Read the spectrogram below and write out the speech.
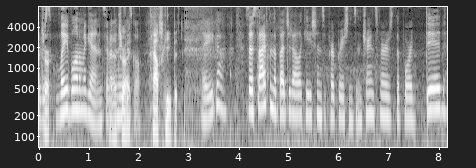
we're just labeling them again. So for the new right. fiscal. Housekeeping. There you go. So aside from the budget allocations, appropriations, and transfers, the board did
